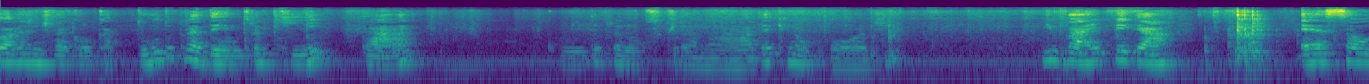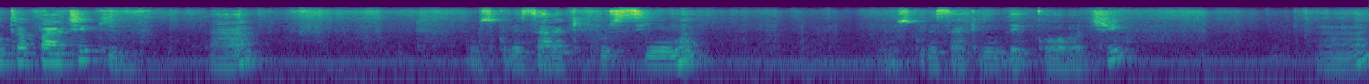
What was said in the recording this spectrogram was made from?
Agora, a gente vai colocar tudo pra dentro aqui, tá? Cuida pra não costurar nada que não pode. E vai pegar essa outra parte aqui, tá? Vamos começar aqui por cima. Vamos começar aqui no decote, tá?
